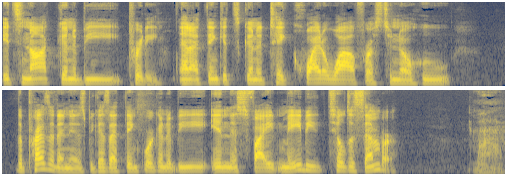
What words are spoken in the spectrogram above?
it's not going to be pretty. And I think it's going to take quite a while for us to know who the president is because I think we're going to be in this fight maybe till December. Wow.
